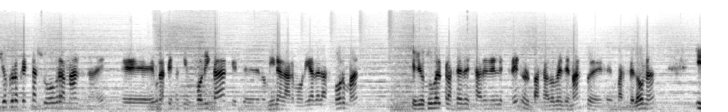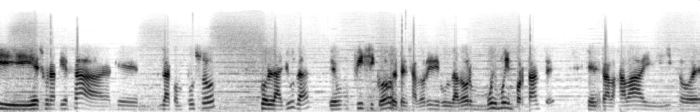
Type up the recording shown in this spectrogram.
yo creo que esta es su obra magna, ¿eh? ¿eh? una pieza sinfónica que se denomina La Armonía de las Formas, que yo tuve el placer de estar en el estreno el pasado mes de marzo en, Barcelona, y es una pieza que la compuso con la ayuda de un físico, el pensador y divulgador muy, muy importante, que trabajaba y hizo en,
